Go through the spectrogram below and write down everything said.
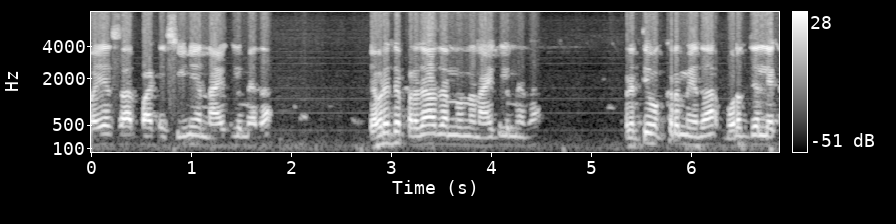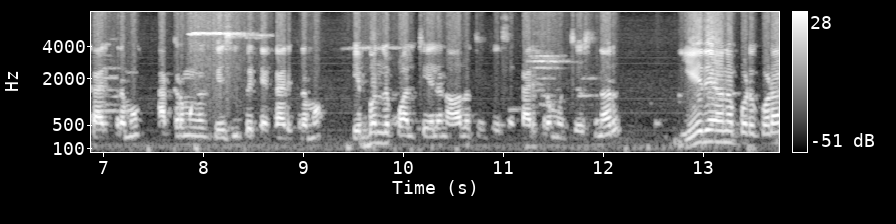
వైఎస్ఆర్ పార్టీ సీనియర్ నాయకుల మీద ఎవరైతే ప్రజాదరణ ఉన్న నాయకుల మీద ప్రతి ఒక్కరి మీద బురద జల్లే కార్యక్రమం అక్రమంగా కేసులు పెట్టే కార్యక్రమం ఇబ్బందులు పాలు చేయాలని ఆలోచన చేసే కార్యక్రమం చేస్తున్నారు. ఏదేమైనప్పుడు కూడా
